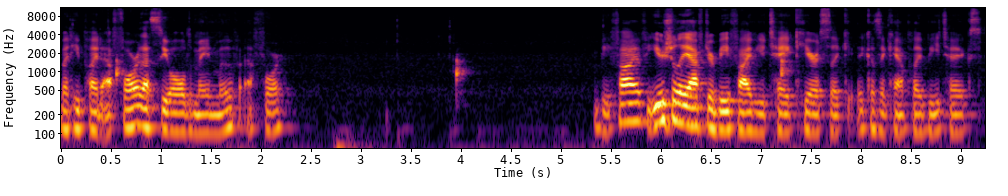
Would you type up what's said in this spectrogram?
But he played f4. That's the old main move, f4. b5. Usually after b5 you take here it's like because it can't play b takes.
